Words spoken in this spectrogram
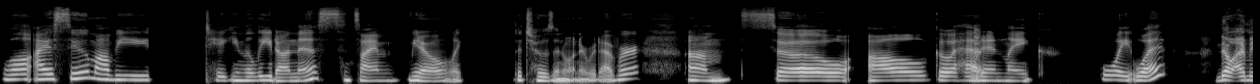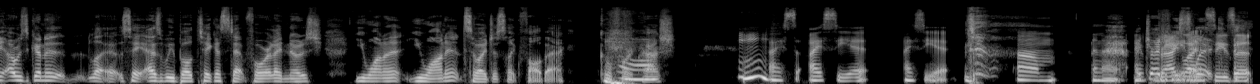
Well, I assume I'll be taking the lead on this since I'm, you know, like the chosen one or whatever. Um, so I'll go ahead and like, wait, what? No, I mean I was gonna say as we both take a step forward. I notice you want it, you want it, so I just like fall back. Go for it, Aw. I, I, s- I see it. I see it. Um, and I, I tried to be appreciate slick. it. sees it.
